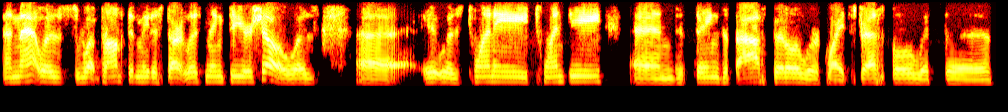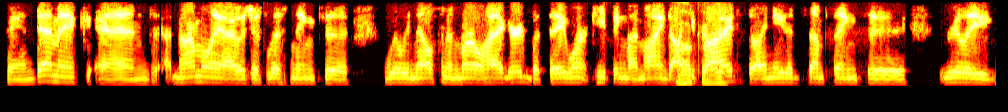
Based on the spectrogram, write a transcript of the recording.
And that was what prompted me to start listening to your show was uh, it was 2020 and things at the hospital were quite stressful with the pandemic. And normally I was just listening to Willie Nelson and Merle Haggard, but they weren't keeping my mind occupied. Okay. So I needed something to really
